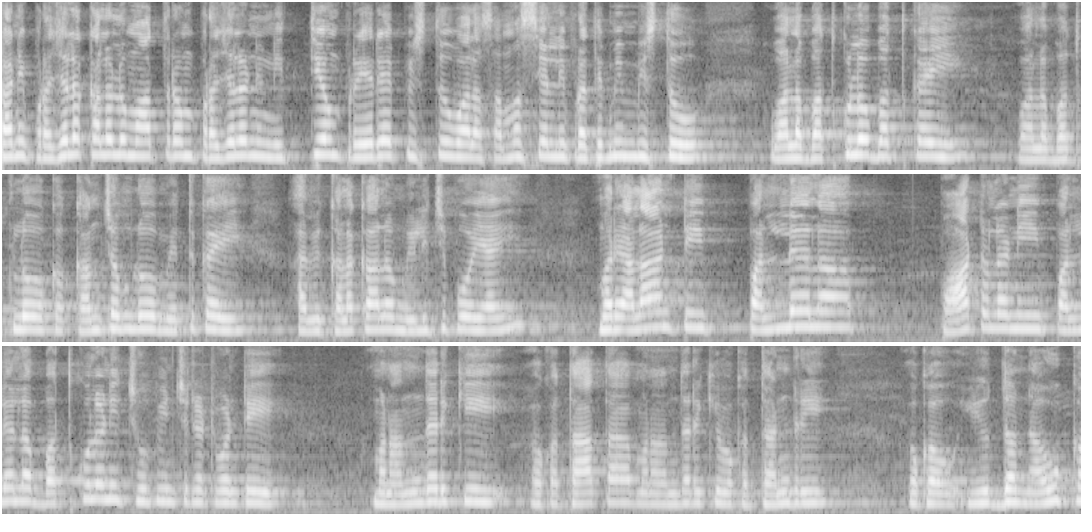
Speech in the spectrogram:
కానీ ప్రజల కళలు మాత్రం ప్రజలని నిత్యం ప్రేరేపిస్తూ వాళ్ళ సమస్యల్ని ప్రతిబింబిస్తూ వాళ్ళ బతుకులో బతుకై వాళ్ళ బతుకులో ఒక కంచంలో మెతుకై అవి కలకాలం నిలిచిపోయాయి. మరి అలాంటి పల్లెల పాటలని పల్లెల బతుకులని చూపించినటువంటి మనందరికీ ఒక తాత మనందరికీ ఒక తండ్రి ఒక యుద్ధ నౌక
